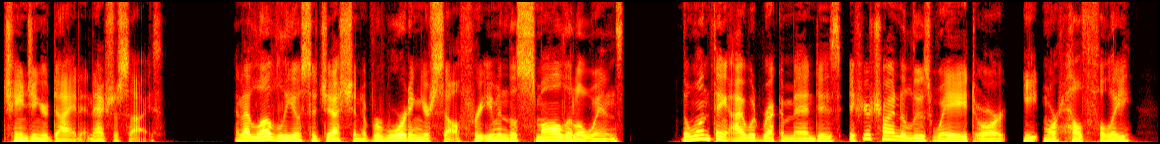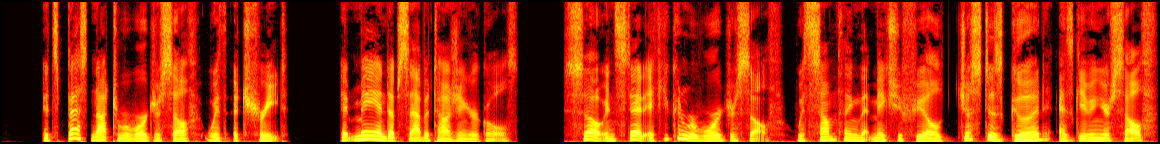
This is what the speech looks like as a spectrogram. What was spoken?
changing your diet and exercise. And I love Leo's suggestion of rewarding yourself for even those small little wins. The one thing I would recommend is if you're trying to lose weight or eat more healthfully, it's best not to reward yourself with a treat. It may end up sabotaging your goals. So instead, if you can reward yourself with something that makes you feel just as good as giving yourself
